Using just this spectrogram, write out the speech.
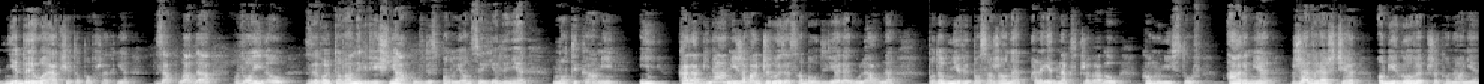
nie była, jak się to powszechnie zakłada, wojną zrewoltowanych wieśniaków dysponujących jedynie motykami i karabinami, że walczyły ze sobą dwie regularne, podobnie wyposażone, ale jednak z przewagą komunistów, armie, że wreszcie obiegowe przekonanie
